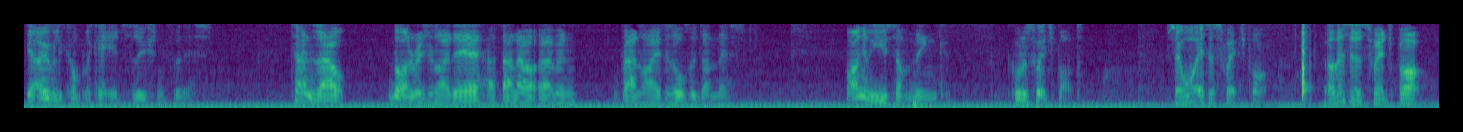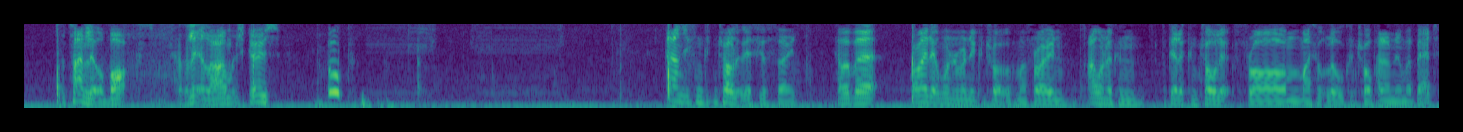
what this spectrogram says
yet overly complicated solution for this. Turns out, not an original idea. I found out Urban Van Life has also done this. But I'm going to use something called a switchbot. So what is a switchbot? Well, this is a switchbot. It's a tiny little box which has a little arm which goes boop. And you can control it with your phone. However, I don't want to really control it with my phone. I want to be able to control it from my sort of little control panel near my bed.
